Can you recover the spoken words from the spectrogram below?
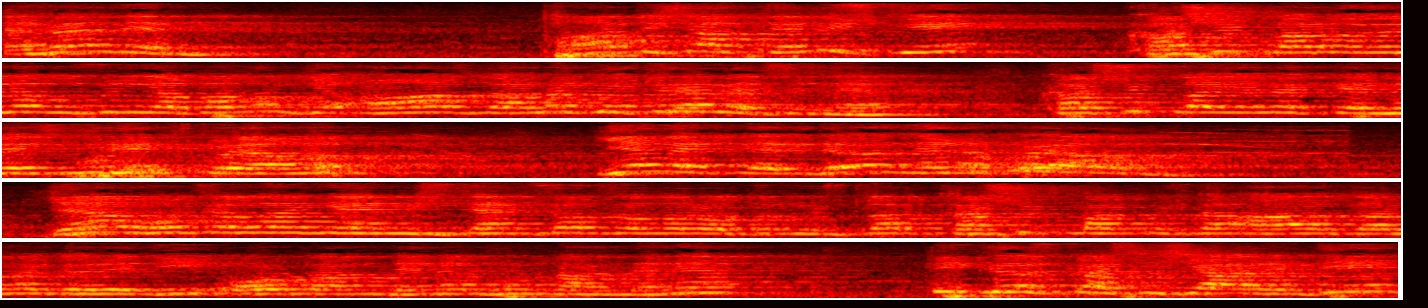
Efendim padişah demiş ki kaşıkları öyle uzun yapalım ki ağızlarına götüremesinler. Kaşıkla yemekte mecburiyet koyalım. Yemekleri de önlerine koyalım. Ya hocalar gelmişler, sofralar oturmuşlar, kaşık bakmışlar ağızlarına göre değil, oradan dene, buradan dene. Bir göz kaş işareti,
